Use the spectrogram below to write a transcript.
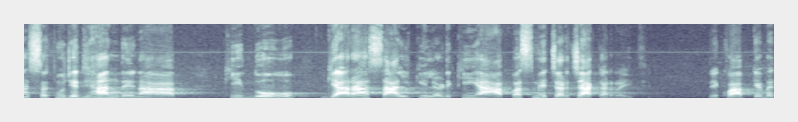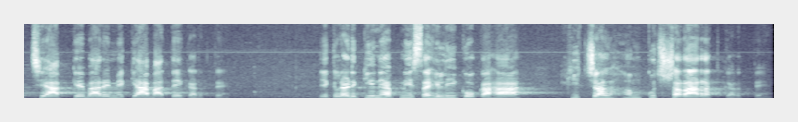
हाँ सच मुझे ध्यान देना आप कि दो 11 साल की लड़कियाँ आपस में चर्चा कर रही थी। देखो आपके बच्चे आपके बारे में क्या बातें करते हैं? एक लड़की ने अपनी सहेली को कहा कि चल हम कुछ शरारत करते हैं,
